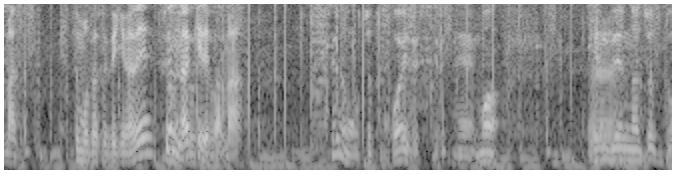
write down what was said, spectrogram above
まあ、つつもたせ的なね、そういうのなければ、まあ、そういうのもちょっと怖いですけどね。まあ健全なちょっと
